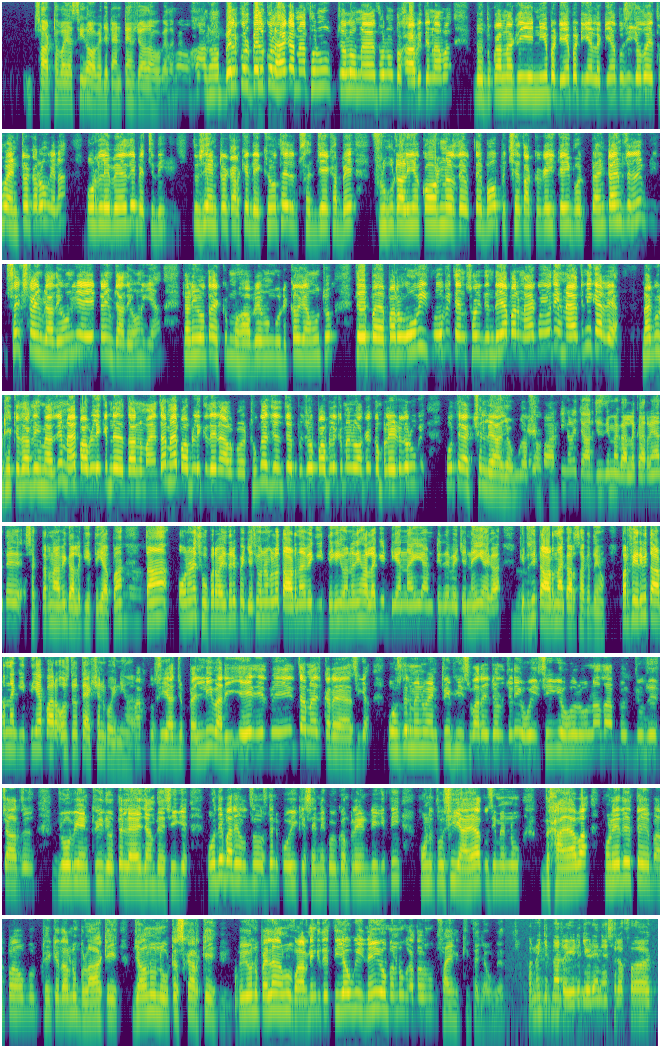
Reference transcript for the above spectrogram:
60 ਬਾਈ 80 ਦਾ ਹੋਗਾ ਜੇ 10 ਟਾਈਮਸ ਜ਼ਿਆਦਾ ਹੋ ਗਿਆ ਤਾਂ। ਫਿਰ। ਹਾਂ ਹਾਂ, ਬਿਲਕੁਲ ਬਿਲਕੁਲ ਹੈਗਾ। ਮੈਂ ਤੁਹਾਨੂੰ, ਚਲੋ, ਮੈਂ ਤੁਹਾਨੂੰ ਦਿਖਾ ਵੀ ਦਿੰਨਾ ਵਾ। ਦੁ- ਦੁਕਾਨਾਂ ਕਈ ਇੰਨੀਆਂ ਵੱਡੀਆਂ ਵੱਡੀਆਂ ਲੱਗੀਆਂ, ਤੁਸੀਂ ਜਦੋਂ ਇੱਥੋਂ ਐਂਟਰ ਕਰੋਗੇ ਨਾ, ਉਰਲੇ ਵੇ ਦੇ ਵਿੱਚ ਦੀ, ਤੁਸੀਂ ਐਂਟਰ ਕਰਕੇ ਦੇਖਿਓ, ਉੱਥੇ ਸੱਜੇ ਖੱਬੇ ਫਰੂਟ ਵਾਲੀਆਂ ਕਾਰਨਰ ਦੇ ਉੱਤੇ ਬਹੁਤ ਪਿੱਛੇ ਤੱਕ ਗਈ ਕਈ 10 ਟਾਈਮਸ ਨੇ 6 ਟਾਈਮ ਜਿਆਦੇ ਹੋਣਗੇ 8 ਟਾਈਮ ਜ਼ਿਆਦਾ ਹੋਣਗੀਆਂ। ਜਾਣੀ ਉਹ ਤਾਂ ਇੱਕ ਮੁਹਾਵਰੇ ਵਾਂਗੂ ਨਿਕਲ ਗਿਆ ਮੂੰਹ ਚੋਂ। ਤੇ ਪ- ਪਰ ਉਹ ਵੀ ਉਹ ਵੀ 300 ਹੀ ਦਿੰਦੇ ਆ, ਪਰ ਮੈਂ ਕੋਈ ਉਹਦੀ ਹਮਾਇਤ ਨਹੀਂ ਕਰ ਰਿਹਾ। ਮੈਂ ਕੋਈ ਠੇਕੇਦਾਰ ਦੀ ਹਮਾਇਤ ਨਹੀਂ, ਮੈਂ ਪਬਲਿਕ ਦਾ ਨੁਮਾਇੰਦਾ, ਮੈਂ ਪਬਲਿਕ ਦੇ ਨਾਲ ਬੈਠੂਗਾ, ਜਿਸ 'ਚ ਜੋ ਪਬਲਿਕ ਮੈਨੂੰ ਆ ਕੇ ਕੰਪਲੇਂਟ ਕਰੂਗੀ ਉਹ ਤੇ ਐਕਸ਼ਨ ਲਿਆ ਜਾਊਗਾ ਜਿਹੜੇ। ਪਾਰਕਿੰਗ ਵਾਲੇ ਚਾਰजेस ਦੀ ਮੈਂ ਗੱਲ ਕਰ ਰਿਹਾ ਤੇ ਸਕੱਤਰ ਨਾਲ ਵੀ ਗੱਲ ਕੀਤੀ ਆਪਾਂ ਤਾਂ ਉਹਨਾਂ ਨੇ ਸੁਪਰਵਾਈਜ਼ਰ ਭੇਜੇ ਸੀ ਉਹਨਾਂ ਵੱਲੋਂ ਤਾੜਨਾ ਵੀ ਕੀਤੀ ਗਈ ਉਹਨਾਂ ਦੀ ਹਾਲਾਂਕਿ ਡੀਐਨਆਈ ਐਮਟੀ ਦੇ ਵਿੱਚ ਨਹੀਂ ਹੈਗਾ ਕਿ ਤੁਸੀਂ ਤਾੜਨਾ ਕਰ ਸਕਦੇ ਹੋ ਪਰ ਫਿਰ ਵੀ ਤਾੜਨਾ ਕੀਤੀ ਹੈ ਪਰ ਉਸ ਦੇ ਉੱਤੇ ਐਕਸ਼ਨ ਕੋਈ ਨਹੀਂ ਹੋਇਆ ਪਰ ਤੁਸੀਂ ਅੱਜ ਪਹਿਲੀ ਵਾਰੀ ਇਹ ਇਹ ਤਾਂ ਮੈਂ ਕਰਿਆ ਸੀਗਾ ਉਸ ਦਿਨ ਮੈਨੂੰ ਐਂਟਰੀ ਫੀਸ ਬਾਰੇ ਜੋ ਜਿਹੜੀ ਹੋਈ ਸੀਗੀ ਉਹ ਉਹਨਾਂ ਦਾ ਜੋ ਚਾਰਜ ਜੋ ਵੀ ਐਂਟਰੀ ਦੇ ਉੱਤੇ ਲੈ ਜਾਂਦੇ ਸੀਗੇ ਉਹਦੇ ਬਾਰੇ ਉਸ ਦਿਨ ਕੋਈ ਕਿਸੇ ਨੇ ਕੋਈ ਕੰਪਲੇਂਟ ਨਹੀਂ ਕੀਤੀ ਹੁਣ ਤੁਸੀਂ ਆਇਆ, ਤੁਸੀਂ ਮੈਨੂੰ ਦਿਖਾਇਆ ਵਾ। ਹੁਣ ਇਹਦੇ ਤੇ ਆਪਾਂ ਠੇਕੇਦਾਰ ਨੂੰ ਬੁਲਾ ਕੇ ਜਾਂ ਉਹਨੂੰ ਨੋਟਿਸ ਕਰਕੇ ਵੀ ਉਹਨੂੰ ਪਹਿਲਾਂ ਉਹਨੂੰ ਵਾਰਨਿੰਗ ਦਿੱਤੀ ਜਾਊਗੀ, ਨਹੀਂ ਉਹ ਬਣੂਗਾ ਤਾਂ ਉਹਨੂੰ ਫਾਈਨ ਕੀਤਾ ਜਾਊਗਾ। ਪਰ ਨਹੀਂ, ਜਿੱਦਾਂ ਰੇਟ ਜਿਹੜੇ ਨੇ ਸਿਰਫ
